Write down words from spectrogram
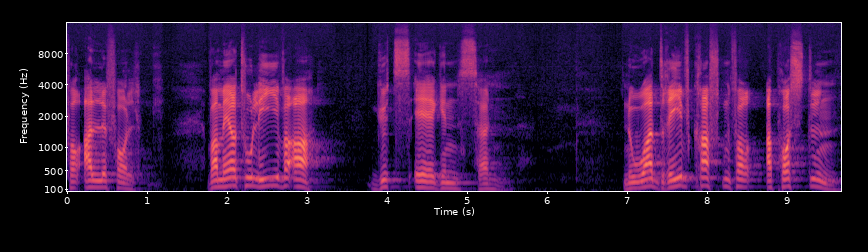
for alle folk, var med og tok livet av Guds egen sønn. Noe av drivkraften for apostelen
